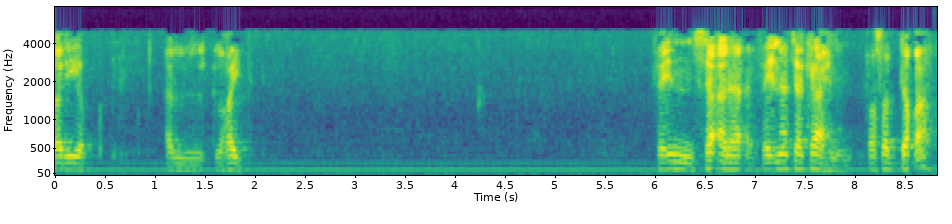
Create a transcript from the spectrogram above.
طريق الغيب. فإن سأل فإن أتى كاهنا فصدقه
